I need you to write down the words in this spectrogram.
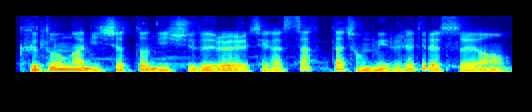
그동안 있었던 이슈들을 제가 싹 다 정리를 해드렸어요.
